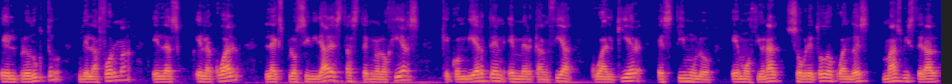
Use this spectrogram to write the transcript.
el producto de la forma en, la cual la explosividad de estas tecnologías que convierten en mercancía cualquier estímulo emocional, sobre todo cuando es más visceral,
